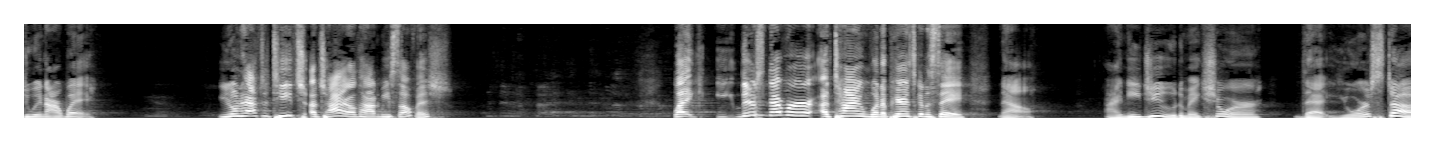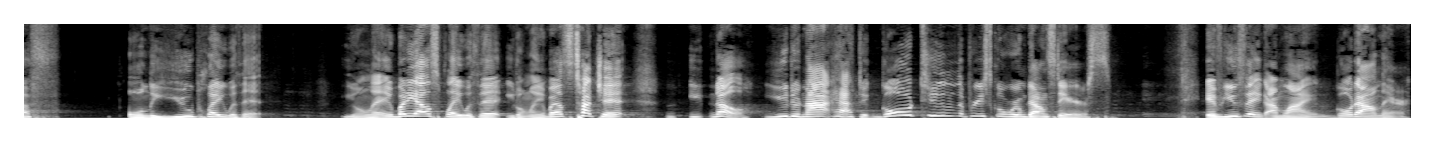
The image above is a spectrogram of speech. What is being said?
doing our way. You don't have to teach a child how to be selfish. Like, there's never a time when a parent's gonna say, Now, I need you to make sure that your stuff, only you play with it. You don't let anybody else play with it. You don't let anybody else touch it. You, no, you do not have to go to the preschool room downstairs. If you think I'm lying, go down there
